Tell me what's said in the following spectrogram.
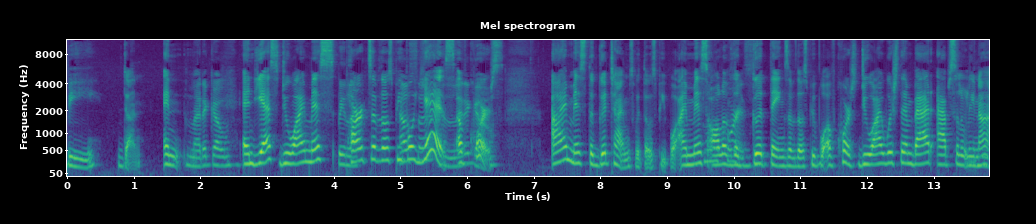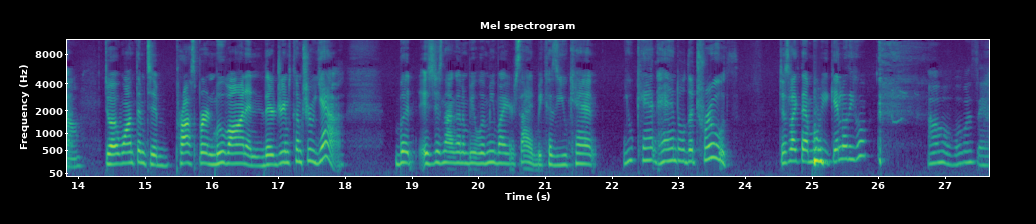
be done. And Let it go. And yes, do I miss like parts of those people? Elsa yes, of it go. course. I miss the good times with those people. I miss Well, all of of the good things of those people. Of course. Do I wish them bad? Absolutely not. No. Do I want them to prosper and move on and their dreams come true? Yeah. But it's just not going to be with me by your side because you can't you can't handle the truth. Just like that movie. ¿Quién lo dijo? Oh, what was it?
